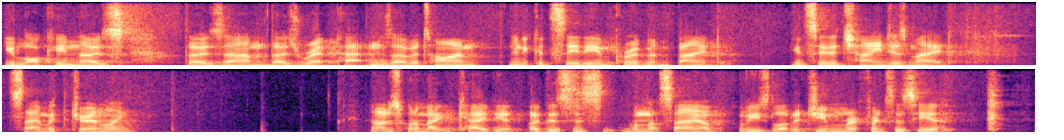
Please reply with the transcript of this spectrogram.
You lock in those those um, those rep patterns over time, and you can see the improvement made. You can see the changes made. Same with journaling. Now, I just want to make a caveat. Like this is, I'm not saying I've, used a lot of gym references here.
